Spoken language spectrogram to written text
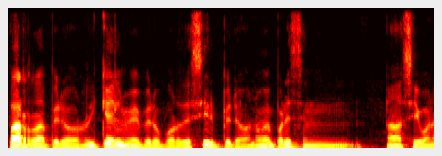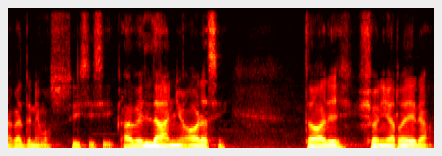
Parra, pero Riquelme, pero por decir, pero no me parecen. Ah, sí, bueno, acá tenemos. Sí, sí, sí. Abeldaño, ahora sí. Estaba Johnny Herrera.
